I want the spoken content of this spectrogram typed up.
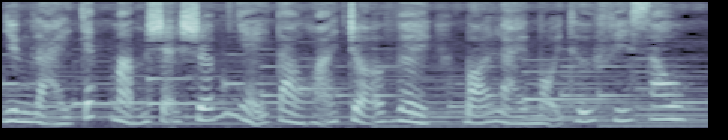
nhưng lại chắc mẩm sẽ sớm nhảy tàu hỏa trở về, bỏ lại mọi thứ phía sau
